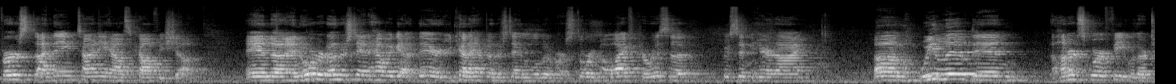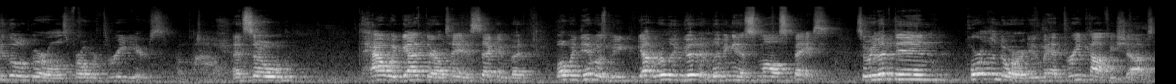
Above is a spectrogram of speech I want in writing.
first, I think, tiny house coffee shop. And uh, in order to understand how we got there, you kind of have to understand a little bit of our story. My wife, Carissa, who's sitting here, and I, um, we lived in 100 square feet with our two little girls for over three years. And so how we got there, I'll tell you in a second, but what we did was we got really good at living in a small space. So we lived in Portland, Oregon. We had three coffee shops.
